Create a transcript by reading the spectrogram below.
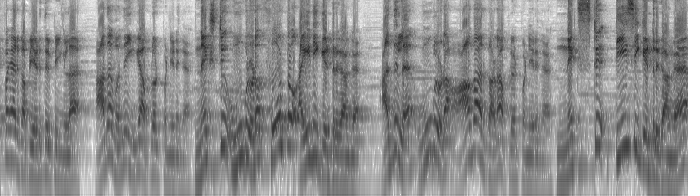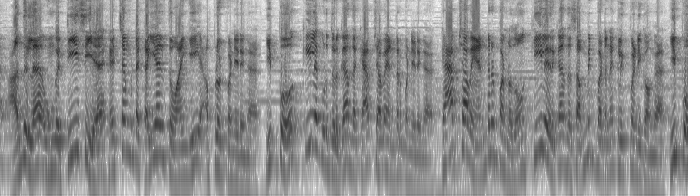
எஃப்ஐஆர் காப்பி எடுத்திருப்பீங்களா அதை வந்து இங்கே அப்லோட் பண்ணிடுங்க. நெக்ஸ்ட் உங்களோட போட்டோ ஐடி கேட்டிருக்காங்க. அதுல உங்களோட ஆதார் கார்டை அப்லோட் பண்ணிருங்க. நெக்ஸ்ட் டிசி கேட்டிருக்காங்க. அதுல உங்க டிசிய ஹெச்எம் கிட்ட கையெழுத்து வாங்கி அப்லோட் பண்ணிருங்க. இப்போ கீழே கொடுத்துருக்க அந்த கேப்சாவை என்டர் பண்ணிடுங்க. கேப்சாவை என்டர் பண்ணதும் கீழே இருக்க அந்த சப்மிட் பட்டனை கிளிக் பண்ணிக்கோங்க. இப்போ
